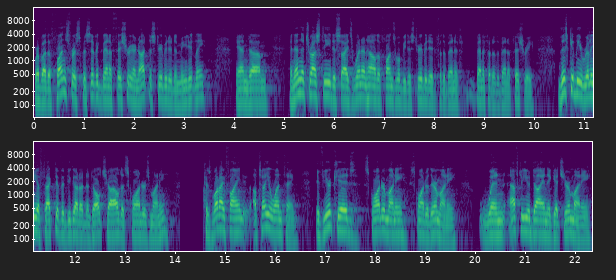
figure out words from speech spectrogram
whereby the funds for a specific beneficiary are not distributed immediately. And um, and then the trustee decides when and how the funds will be distributed for the benef- benefit of the beneficiary. This could be really effective if you've got an adult child that squanders money. Because what I find, I'll tell you one thing. If your kids squander money, squander their money, when after you die and they get your money,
